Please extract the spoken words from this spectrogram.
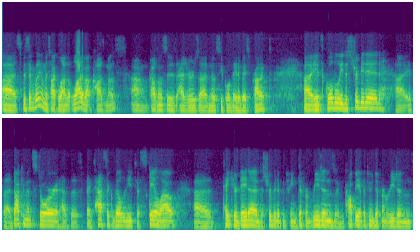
Uh, specifically, I'm going to talk a lot, a lot about Cosmos. Um, Cosmos is Azure's uh, NoSQL database product. Uh, it's globally distributed. Uh, it's a document store. It has this fantastic ability to scale out, uh, take your data and distribute it between different regions and copy it between different regions.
